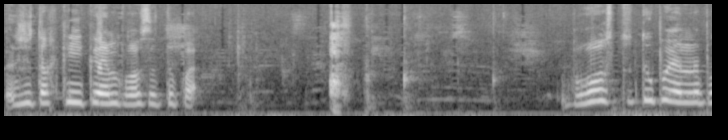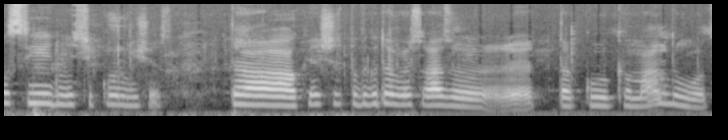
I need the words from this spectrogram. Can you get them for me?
Житер кликаем просто тупо. Просто тупо я на последней секунде сейчас. Так, я сейчас подготовлю сразу э, такую команду вот.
